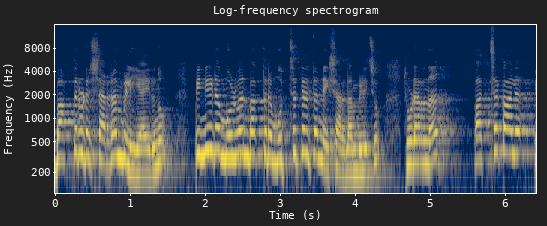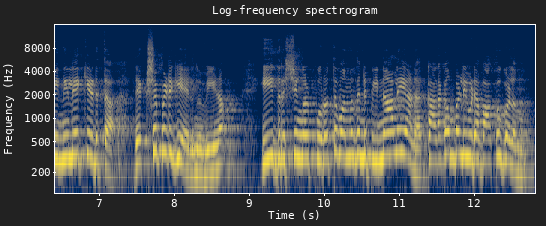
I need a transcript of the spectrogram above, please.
ഭക്തരുടെ ശരണം വിളിയായിരുന്നു. പിന്നീട് മുഴുവൻ ഭക്തരും ഉച്ചത്തിൽ തന്നെ ശരണം വിളിച്ചു. തുടർന്ന് പച്ചക്കാൽ പിന്നിലേക്കെടുത്ത് രക്ഷപ്പെടുകയായിരുന്നു വീണ. ഈ ദൃശ്യങ്ങൾ പുറത്തു വന്നതിന് പിന്നാലെയാണ് കടകംപള്ളിയുടെ വാക്കുകളും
